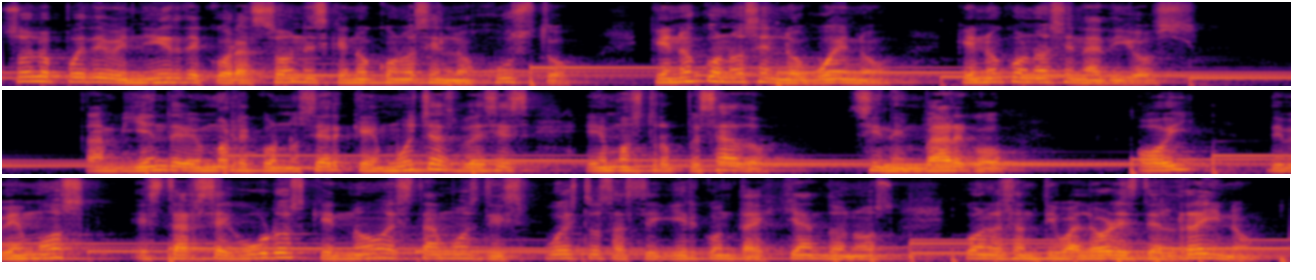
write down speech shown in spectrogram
solo puede venir de corazones que no conocen lo justo, que no conocen lo bueno, que no conocen a Dios. También debemos reconocer que muchas veces hemos tropezado. Sin embargo, hoy Debemos estar seguros que no estamos dispuestos a seguir contagiándonos con los antivalores del reino.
